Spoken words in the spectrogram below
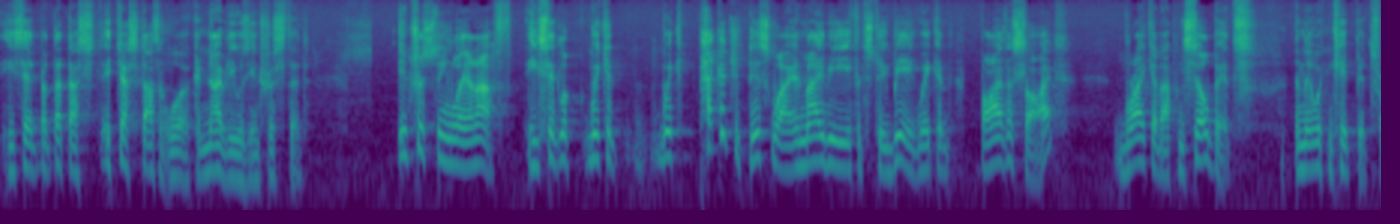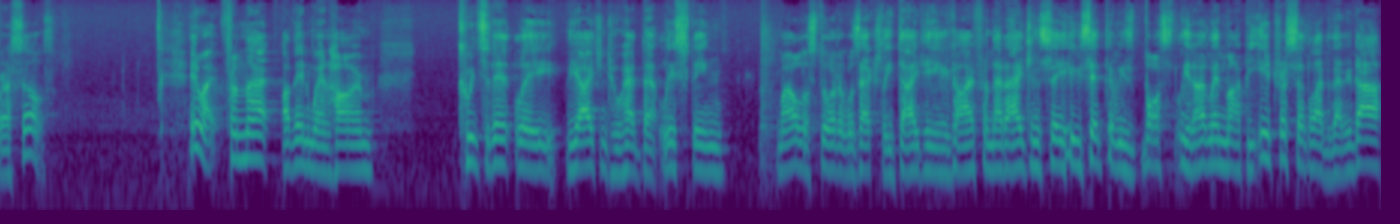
He said, but that does, it just doesn't work and nobody was interested. Interestingly enough, he said, look, we could, we could package it this way and maybe if it's too big, we could buy the site, break it up and sell bits and then we can keep bits for ourselves. Anyway, from that, I then went home. Coincidentally, the agent who had that listing my oldest daughter was actually dating a guy from that agency who said to his boss, you know, Len might be interested, la da da da.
